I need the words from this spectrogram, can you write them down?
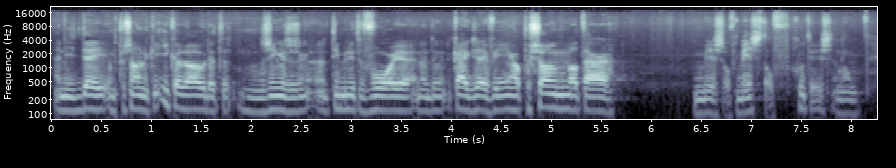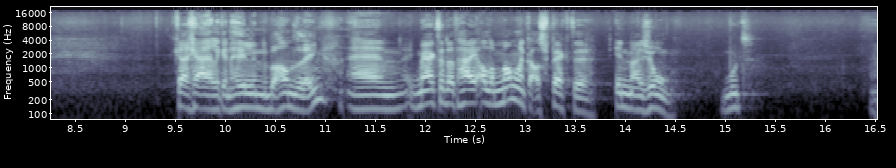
En die deed een persoonlijke Icaro. Dat, dan zingen ze tien minuten voor je. En dan, kijken ze even in jouw persoon wat daar mis of mist of goed is. En dan krijg je eigenlijk een helende behandeling. En ik merkte dat hij alle mannelijke aspecten in mij zong. Moed, uh,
